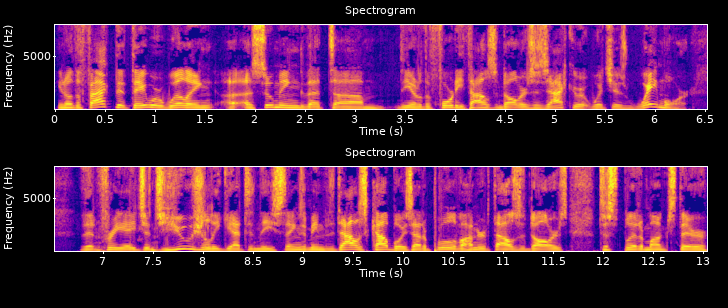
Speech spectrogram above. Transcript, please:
You know the fact that they were willing, uh, assuming that um, you know the forty thousand dollars is accurate, which is way more than free agents usually get in these things. I mean, the Dallas Cowboys had a pool of $100,000 to split amongst their,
